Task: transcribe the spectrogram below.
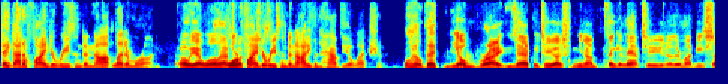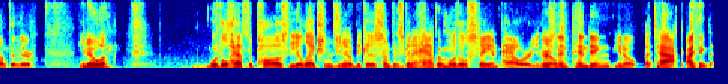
they got to find a reason to not let him run Oh yeah, well, that's or find a reason to not even have the election Well, that yeah, right, exactly too. I was, you know, I'm thinking that too. You know, there might be something there, you know, uh, where they'll have to pause the elections, you know, because something's going to happen where they'll stay in power. You know, there's an impending you know attack i think that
